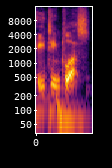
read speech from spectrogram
18 plus.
